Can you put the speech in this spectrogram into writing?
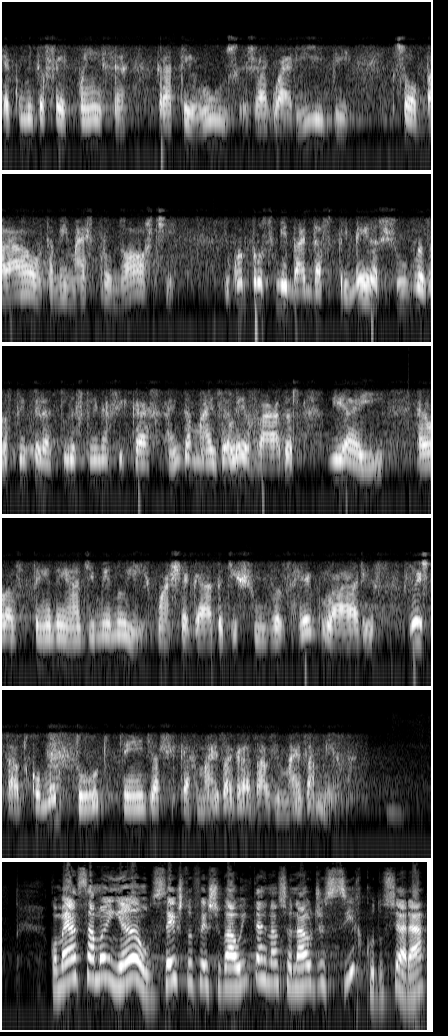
É com muita frequência Crateús, Jaguaribe, Sobral, também mais para o norte. E com a proximidade das primeiras chuvas, as temperaturas tendem a ficar ainda mais elevadas e aí elas tendem a diminuir. Com a chegada de chuvas regulares, o estado como um todo tende a ficar mais agradável e mais ameno. Começa amanhã o sexto Festival Internacional de Circo do Ceará,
